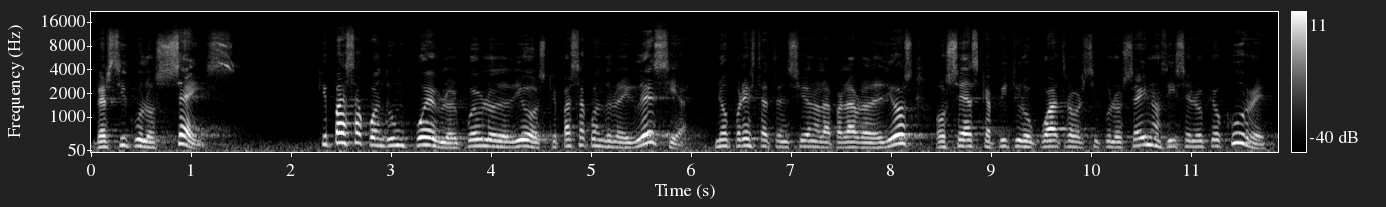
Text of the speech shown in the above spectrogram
versículo 6. ¿Qué pasa cuando un pueblo, el pueblo de Dios, qué pasa cuando la iglesia no presta atención a la palabra de Dios? Oseas capítulo 4, versículo 6 nos dice lo que ocurre.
